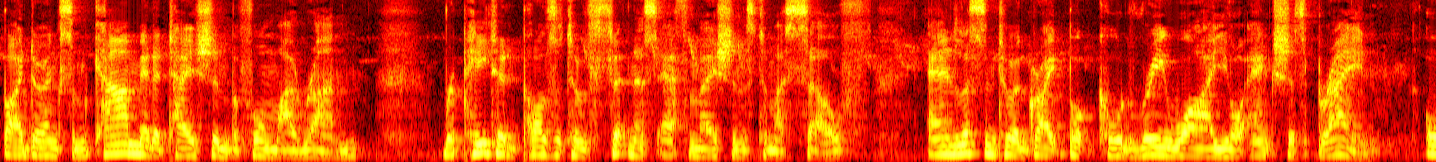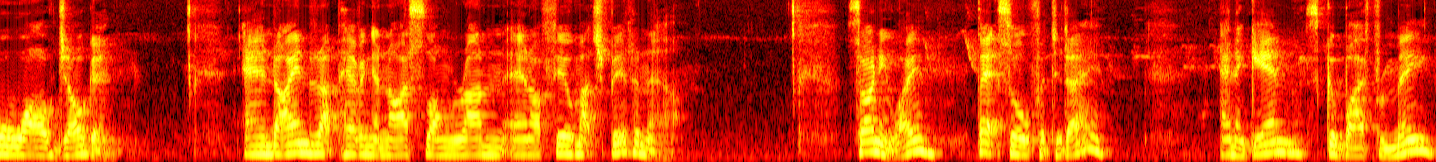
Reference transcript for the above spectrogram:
by doing some calm meditation before my run repeated positive fitness affirmations to myself, and listen to a great book called Rewire Your Anxious Brain, all while jogging. And I ended up having a nice long run, and I feel much better now. So, anyway, that's all for today. And again, it's goodbye from me,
